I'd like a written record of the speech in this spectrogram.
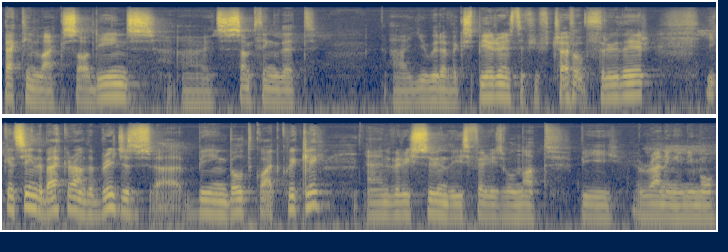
packed in like sardines. Uh, it's something that uh, you would have experienced if you've traveled through there. You can see in the background the bridge is uh, being built quite quickly and very soon these ferries will not be running anymore.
